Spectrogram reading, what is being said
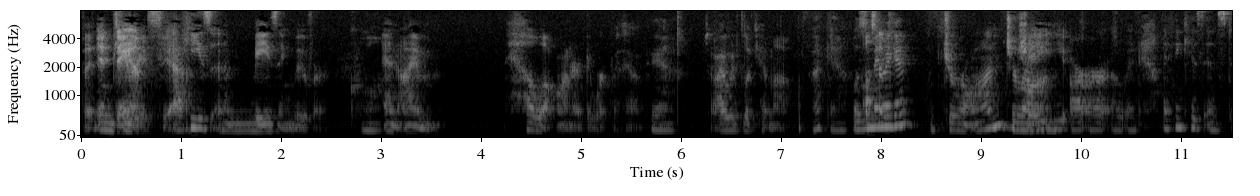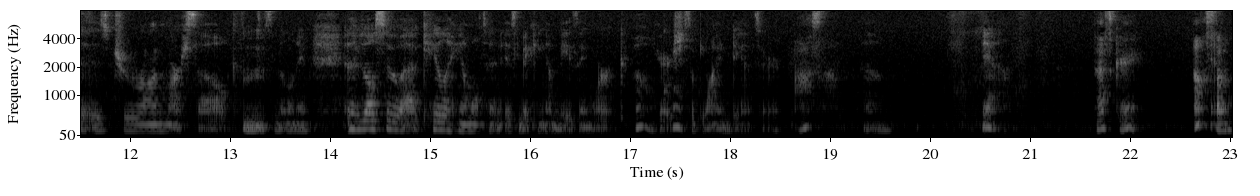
but in period. dance, yeah. He's an amazing mover, Cool. and I'm hella honored to work with him. Yeah. So I would look him up. Okay. What's his name again? Jerron, J. E R R O N. I think his Insta is Jerron Marcel because Mm. it's his middle name. And there's also uh, Kayla Hamilton is making amazing work Oh, here. cool. She's a blind dancer. Awesome. Yeah. That's great. Awesome.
